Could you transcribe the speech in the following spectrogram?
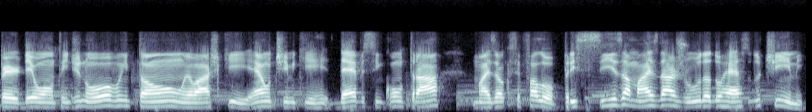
perdeu ontem de novo, então eu acho que é um time que deve se encontrar, mas é o que você falou, precisa mais da ajuda do resto do time.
